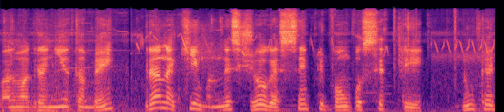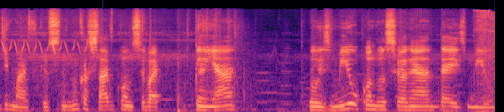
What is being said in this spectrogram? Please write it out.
Vale uma graninha também. Grana aqui, mano, nesse jogo é sempre bom você ter. Nunca é demais, porque você nunca sabe quando você vai ganhar 2 mil ou quando você vai ganhar 10 mil.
